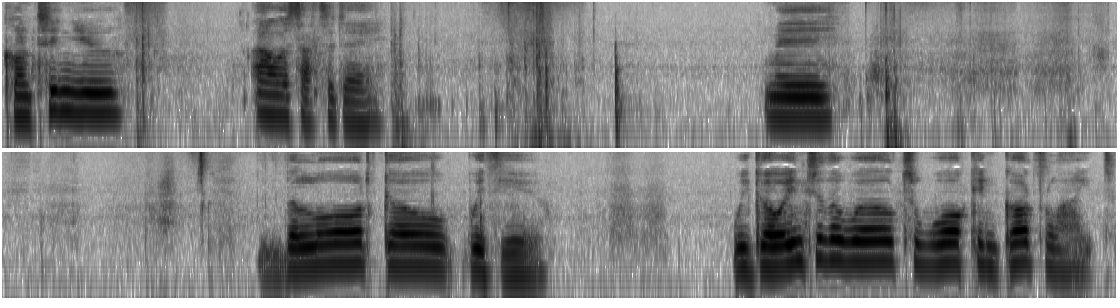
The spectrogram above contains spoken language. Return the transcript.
continue our Saturday, may the Lord go with you. We go into the world to walk in God's light,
